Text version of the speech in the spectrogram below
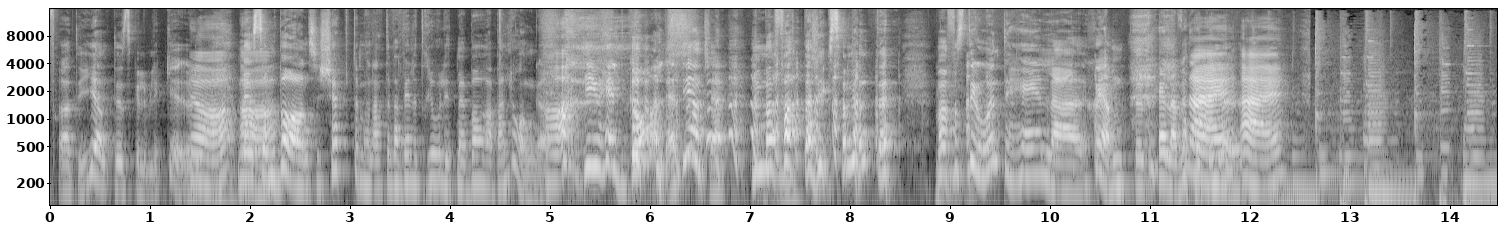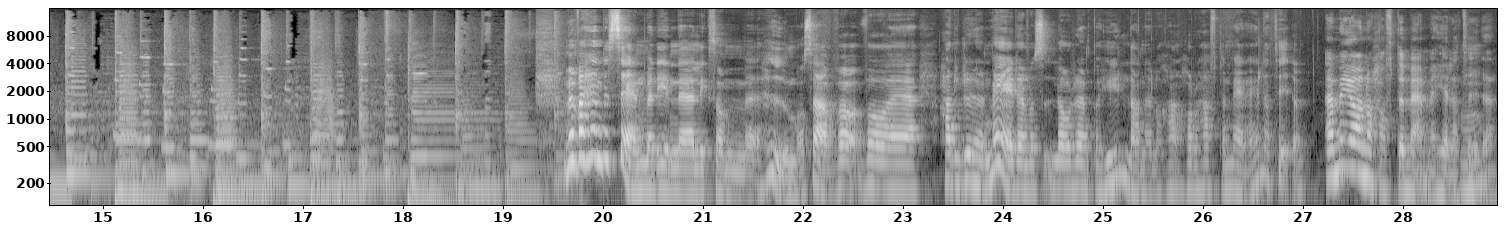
för att det egentligen skulle bli kul. Ja, Men ja. som barn så köpte man att det var väldigt roligt med bara ballonger. Det är ju helt galet egentligen. Men man fattar liksom inte, man förstod inte hela skämtet hela vägen Nej, nej. Men vad hände sen med din eh, liksom, humor? Så här, vad, vad, eh, hade du den med eller la du den på hyllan eller har, har du haft den med dig hela tiden? Ja, men jag har nog haft det med mig hela tiden.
